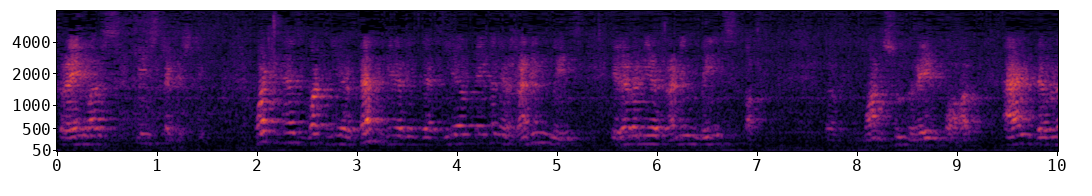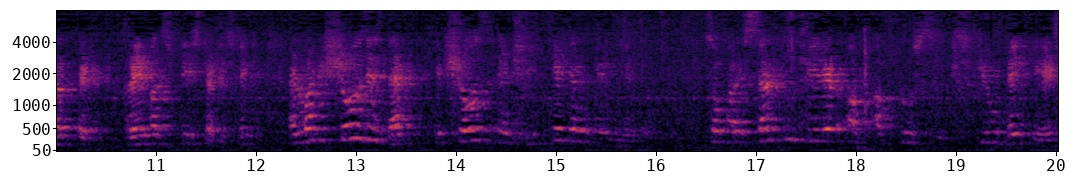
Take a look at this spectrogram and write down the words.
Cramer's T statistic. What, has, what we have done here is that we have taken a running means, 11 year running means of uh, monsoon rainfall and developed a Cramer's T statistic. And what it shows is that it shows a decadal variation. So for a certain period of up to few decades,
